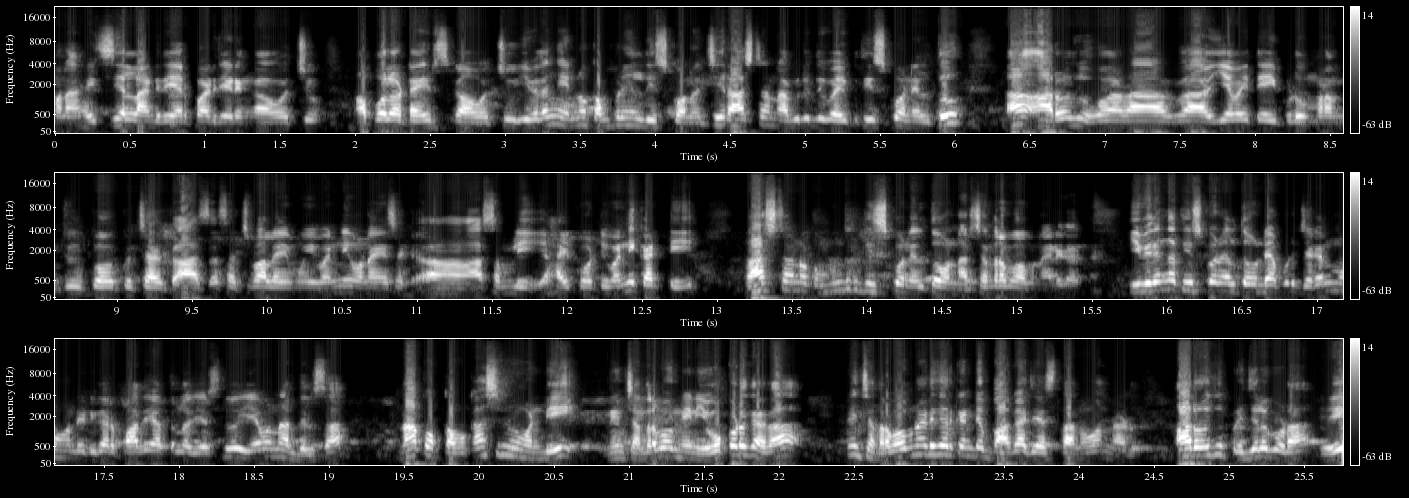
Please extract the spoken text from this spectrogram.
మన హెచ్సిఎల్ లాంటిది ఏర్పాటు చేయడం కావచ్చు అపోలో టైర్స్ కావచ్చు ఈ విధంగా ఎన్నో కంపెనీలు తీసుకొని వచ్చి రాష్ట్రాన్ని అభివృద్ధి వైపు తీసుకొని వెళ్తూ ఆ, రోజు ఏవైతే ఇప్పుడు మనం సచివాలయం ఇవన్నీ ఉన్నాయి అసెంబ్లీ హైకోర్టు ఇవన్నీ కట్టి రాష్ట్రాన్ని ఒక ముందుకు తీసుకొని వెళ్తూ ఉన్నారు చంద్రబాబు నాయుడు గారు. ఈ విధంగా తీసుకొని వెళ్తూ ఉండేప్పుడు జగన్మోహన్ రెడ్డి గారు పాదయాత్రలో చేస్తూ ఏమన్నారు తెలుసా? నాకు ఒక అవకాశం ఇవ్వండి నేను చంద్రబాబు నేను యువకుడు కదా నేను చంద్రబాబు నాయుడు గారి కంటే బాగా చేస్తాను అన్నాడు. ఆ రోజు ప్రజలు కూడా ఏ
